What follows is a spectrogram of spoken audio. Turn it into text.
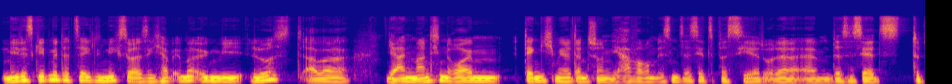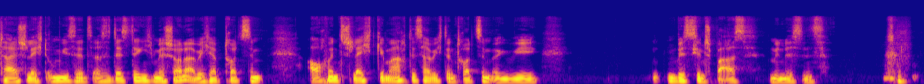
nee, das geht mir tatsächlich nicht so. Also ich habe immer irgendwie Lust, aber ja, in manchen Räumen denke ich mir halt dann schon, ja, warum ist denn das jetzt passiert? Oder ähm, das ist jetzt total schlecht umgesetzt. Also das denke ich mir schon, aber ich habe trotzdem, auch wenn es schlecht gemacht ist, habe ich dann trotzdem irgendwie ein bisschen Spaß, mindestens.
